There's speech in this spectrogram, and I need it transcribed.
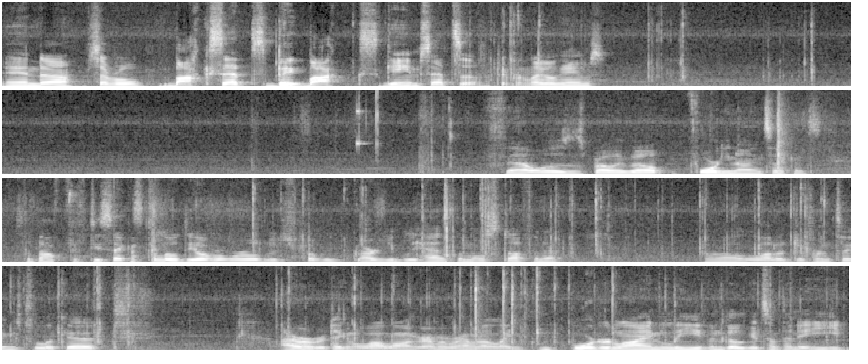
And uh, several box sets, big box game sets of different LEGO games. That was probably about 49 seconds. It's about 50 seconds to load the overworld, which probably arguably has the most stuff in it. Uh, a lot of different things to look at. I remember taking a lot longer. I remember having to like borderline leave and go get something to eat.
